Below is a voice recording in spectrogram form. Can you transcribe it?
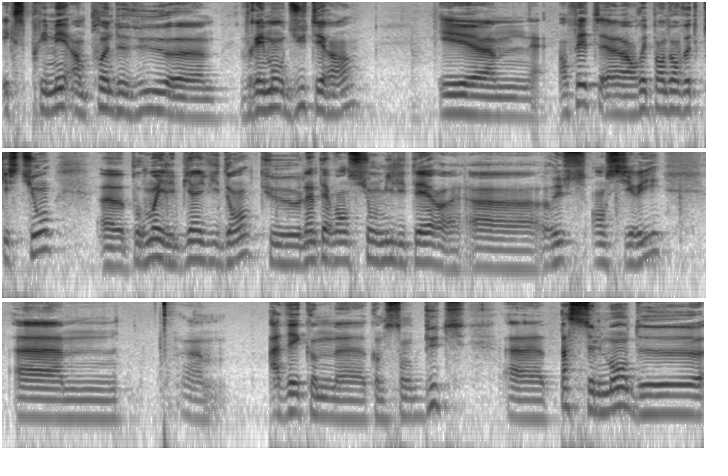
exprimer un point de vue euh, vraiment du terrain. Et euh, en fait, en répondant à votre question, pour moi, il est bien évident que l'intervention militaire russe en Syrie avait comme, comme son but pas seulement de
